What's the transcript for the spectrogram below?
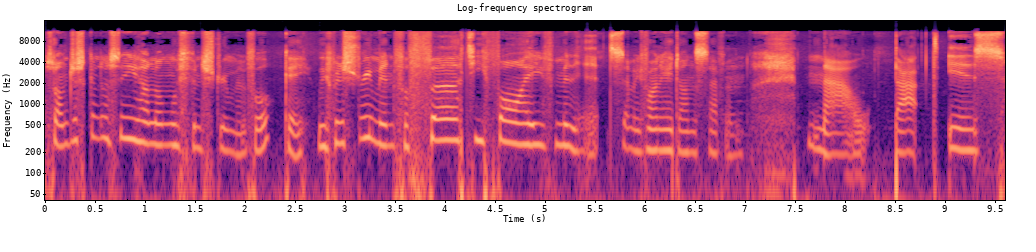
So I'm just gonna see how long we've been streaming for. Okay, we've been streaming for 35 minutes and we've only done seven. Now that is,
